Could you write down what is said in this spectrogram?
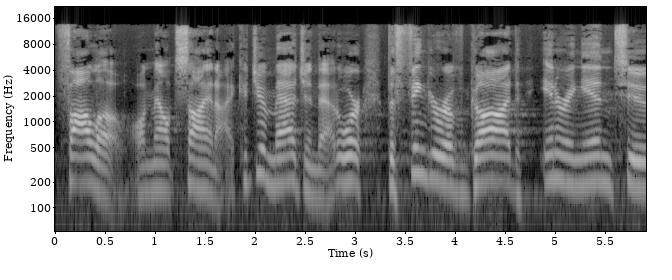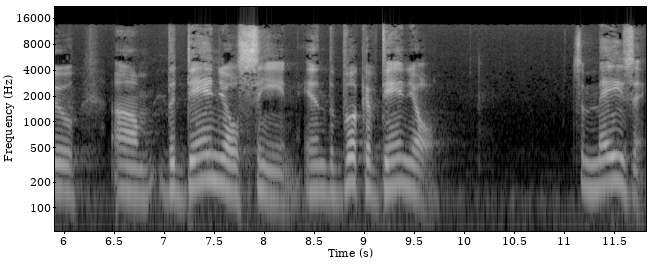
follow on Mount Sinai. Could you imagine that? Or the finger of God entering into um, the Daniel scene in the book of Daniel. It's amazing.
